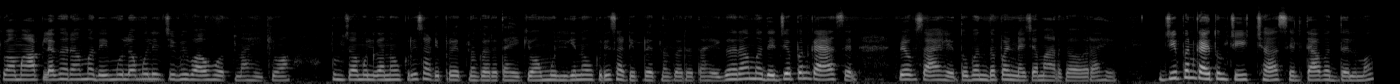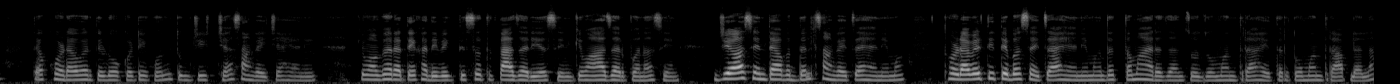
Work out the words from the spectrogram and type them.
किंवा मग आपल्या घरामध्ये मुलं मुलीचे विवाह होत नाही किंवा तुमचा मुलगा नोकरीसाठी प्रयत्न करत आहे किंवा मुलगी नोकरीसाठी प्रयत्न करत आहे. घरामध्ये जे पण काय असेल व्यवसाय आहे तो बंद पडण्याच्या मार्गावर आहे. जी पण काय तुमची इच्छा असेल त्याबद्दल मग त्या खोडावरती डोकं टेकून तुमची इच्छा सांगायची आहे आणि किंवा घरात एखादी व्यक्ती सतत आजारी असेल किंवा आजारपण असेल जे असेल त्याबद्दल सांगायचं आहे आणि मग थोडा वेळ तिथे बसायचं आहे आणि मग दत्त महाराजांचा जो मंत्र आहे तर तो मंत्र आपल्याला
